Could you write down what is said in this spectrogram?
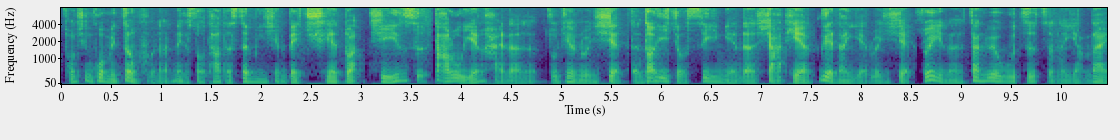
重庆国民政府呢那个时候他的生命线被切断，起因是大陆沿海呢逐渐沦陷。等到一九四一年的夏天，越南也沦陷，所以呢战略物资只能仰赖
